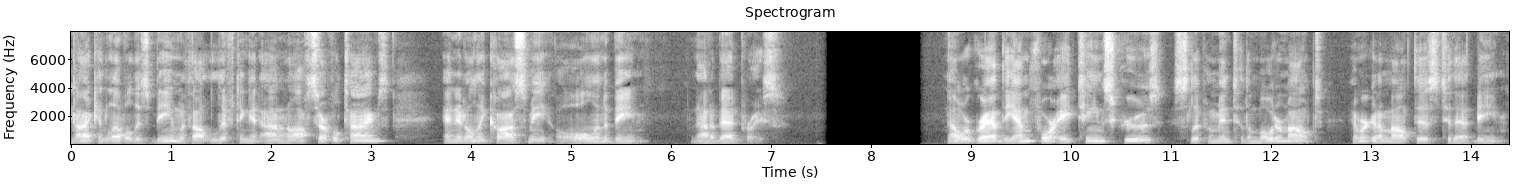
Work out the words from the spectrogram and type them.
Now I can level this beam without lifting it on and off several times, and it only costs me a hole in the beam. Not a bad price. Now we'll grab the M418 screws, slip them into the motor mount, and we're going to mount this to that beam.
